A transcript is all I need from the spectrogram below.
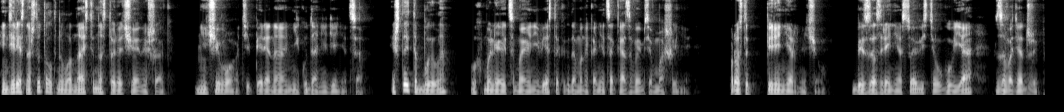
Интересно, что толкнуло Настю на столь отчаянный шаг? Ничего, теперь она никуда не денется. И что это было? Ухмыляется моя невеста, когда мы наконец оказываемся в машине. Просто перенервничал. Без зазрения совести лгу я, заводя джип.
